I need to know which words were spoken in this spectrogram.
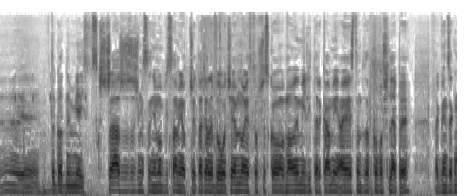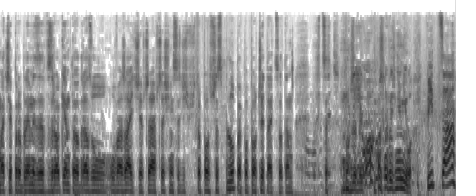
w dogodnym miejscu. Skrzyżarzy, żeśmy sobie nie mogli sami odczytać, ale było ciemno, jest to wszystko małymi literkami, a ja jestem dodatkowo ślepy. Tak więc jak macie problemy ze wzrokiem, to od razu uważajcie. Trzeba wcześniej sobie gdzieś to poprzez lupę po- poczytać, co tam chce. Może być, miło. może być niemiło. Pizza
